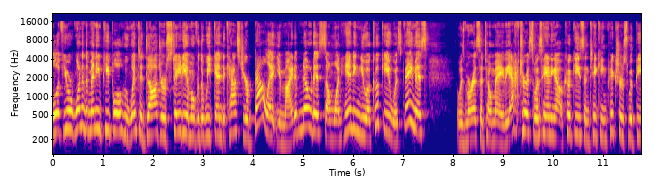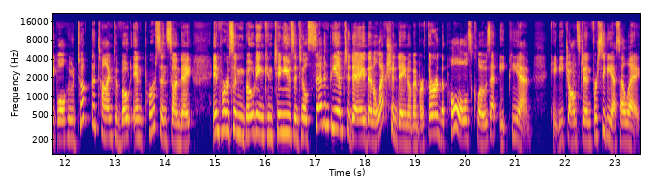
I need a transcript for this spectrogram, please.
Well, if you were one of the many people who went to Dodger Stadium over the weekend to cast your ballot, you might have noticed someone handing you a cookie was famous. It was Marisa Tomei. The actress was handing out cookies and taking pictures with people who took the time to vote in person Sunday. In person voting continues until 7 p.m. today, then Election Day, November 3rd. The polls close at 8 p.m. Katie Johnston for CBS LA.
